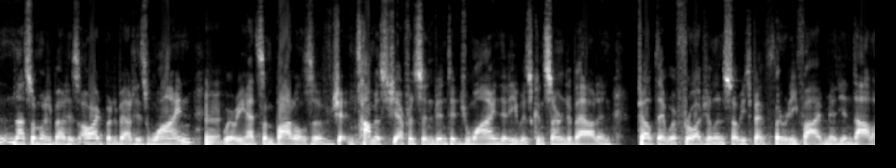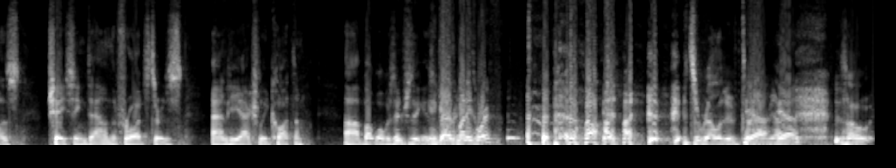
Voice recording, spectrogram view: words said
not so much about his art, but about his wine, Hmm. where he had some bottles of Je- Thomas Jefferson vintage wine that he was concerned about and felt they were fraudulent. So he spent 35 million dollars chasing down the fraudsters, and he actually caught them. Uh, but what was interesting is You got his money's worth? well, it's a relative term. Yeah, So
